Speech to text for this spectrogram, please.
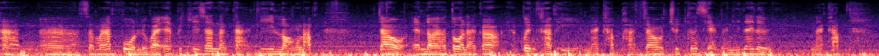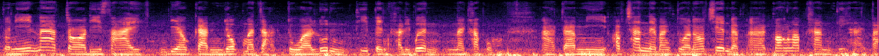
ผ่านสมาร์ทโฟนหรือว่าแอปพลิเคชันต่างๆ ที่รองรับเจ้า Android Auto แล้วก็ Apple CarPlay นะครับผ่านเจ้าชุดเครื่องเสียงตัวนี้ได้เลย นะครับ ตัวนี้หน้าจอดีไซน์เดียวกันยกมาจากตัวรุ่นที่เป็นคาลิเบิลนะครับผมอาจจะมีออปชันในบางตัวเนาะเช่นแบบกล้องรอบคันที่หายไป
